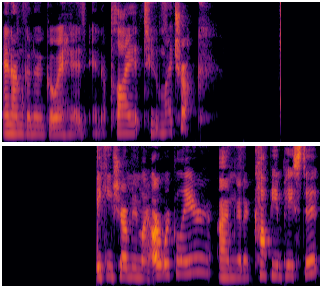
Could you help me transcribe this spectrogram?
and I'm gonna go ahead and apply it to my truck. Making sure I'm in my artwork layer, I'm gonna copy and paste it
